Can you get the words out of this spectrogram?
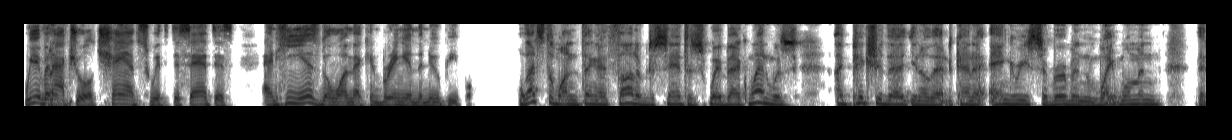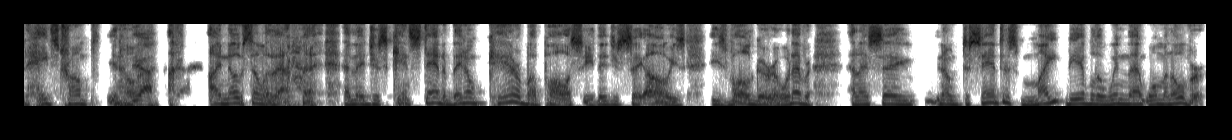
We have an actual chance with desantis and he is the one that can bring in the new people. Well, that's the one thing I thought of DeSantis way back when was I pictured that, you know, that kind of angry suburban white woman that hates Trump, you know. Yeah. I know some of them, and they just can't stand him. They don't care about policy. They just say, "Oh, he's he's vulgar or whatever." And I say, you know, DeSantis might be able to win that woman over,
